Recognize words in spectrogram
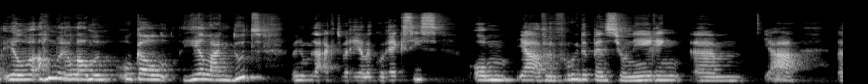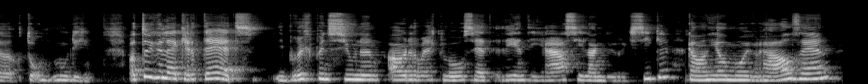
heel veel andere landen ook al heel lang doet. We noemen dat actuariële correcties, om ja, vervroegde pensionering um, ja, uh, te ontmoedigen. Maar tegelijkertijd, die brugpensioenen, ouderwerkloosheid, reïntegratie, langdurig zieken, kan een heel mooi verhaal zijn.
